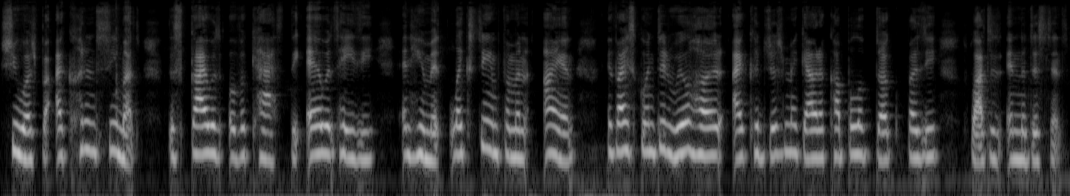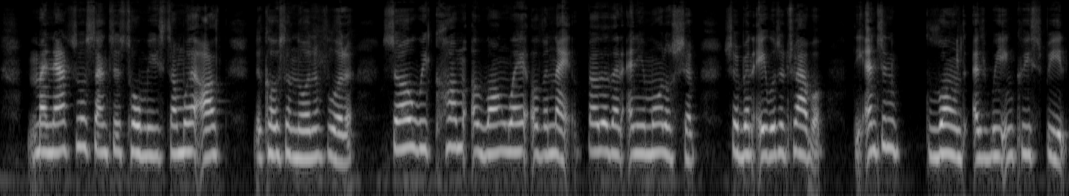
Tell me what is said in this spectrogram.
she was, but I couldn't see much. The sky was overcast, the air was hazy and humid, like steam from an iron. If I squinted real hard, I could just make out a couple of dark, fuzzy splotches in the distance. My natural senses told me somewhere off the coast of northern Florida. So we come a long way overnight, further than any mortal ship should have been able to travel. The engine groaned as we increased speed.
